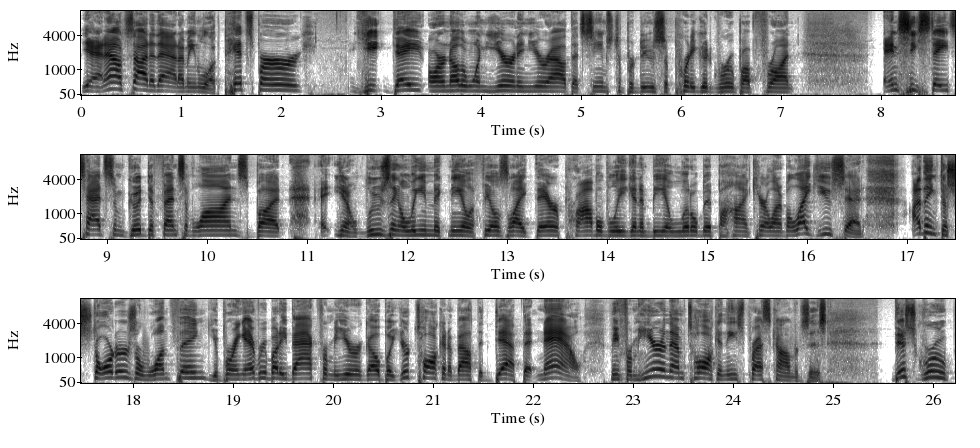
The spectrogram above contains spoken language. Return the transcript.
Yeah, and outside of that, I mean, look, Pittsburgh they are another one year in and year out that seems to produce a pretty good group up front. NC State's had some good defensive lines, but you know, losing Alim McNeill, it feels like they're probably going to be a little bit behind Carolina. But like you said, I think the starters are one thing. You bring everybody back from a year ago, but you're talking about the depth that now. I mean, from hearing them talk in these press conferences, this group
